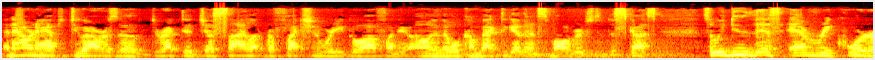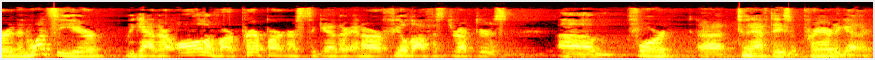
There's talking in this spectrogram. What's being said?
an hour and a half to two hours of directed, just silent reflection where you go off on your own, and then we'll come back together in small groups to discuss. So we do this every quarter, and then once a year, we gather all of our prayer partners together and our field office directors um, for uh, two and a half days of prayer together.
